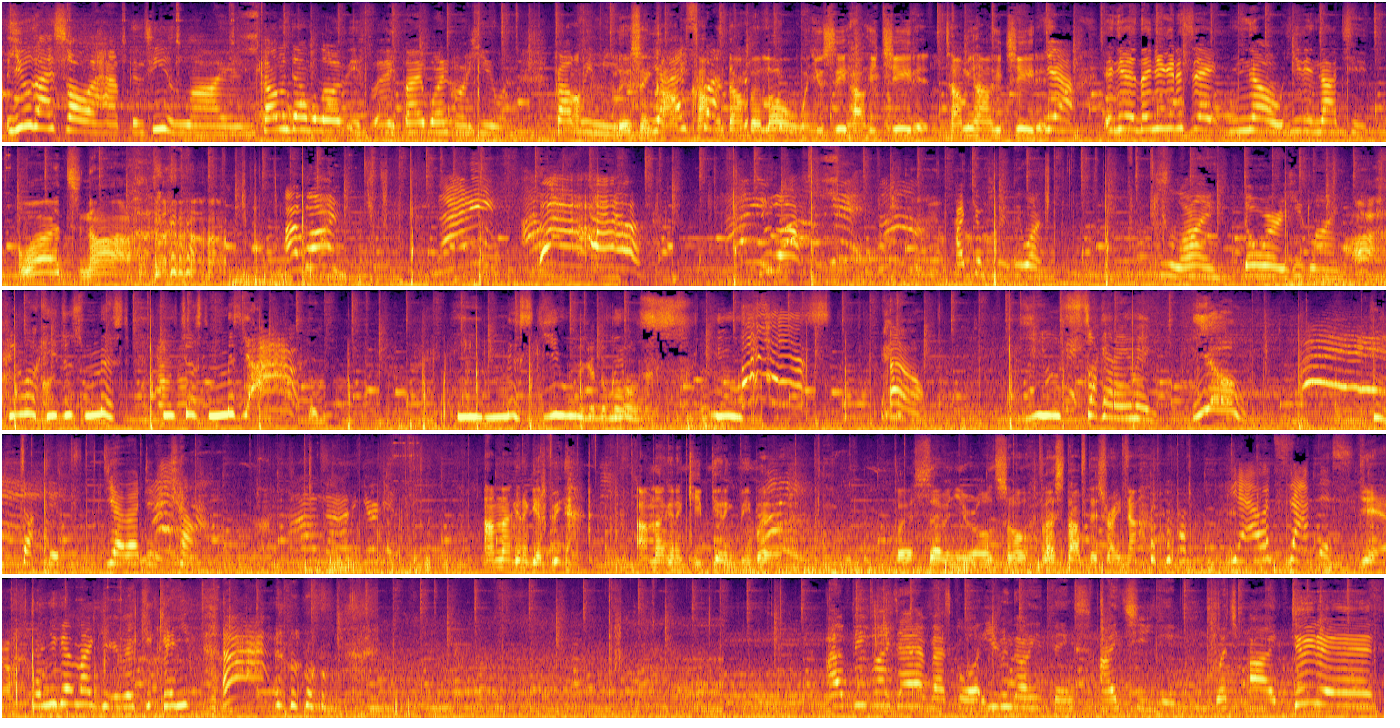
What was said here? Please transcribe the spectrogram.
You guys saw what happens. He's lying. Comment down below if, if I won or he won. Probably me. Listen, yeah, com- I comment swear- down below when you see how he cheated. Tell me how he cheated. Yeah, and yeah, then you're gonna say, no, he did not cheat. What? Nah. I won! Daddy. Ah! You lost. I completely won. He's lying. Don't worry, he's lying. Ah. See, look, he just missed. He just missed. Yeah! He missed you. Get the ball, little honey. s- You. Ow. You suck at aiming. You! You ducked it. Yeah, that didn't count. I'm not. You're good. I'm not gonna get beat. I'm not gonna keep getting beat by a, by a seven-year-old. So let's stop this right now. Yeah, let's stop this. Yeah. Can you get my gear? Can can you? Ah! I beat my dad at basketball, even though he thinks I cheated, which I didn't.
